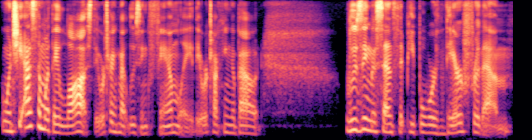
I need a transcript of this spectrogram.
when she asked them what they lost they were talking about losing family. They were talking about losing the sense that people were there for them.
